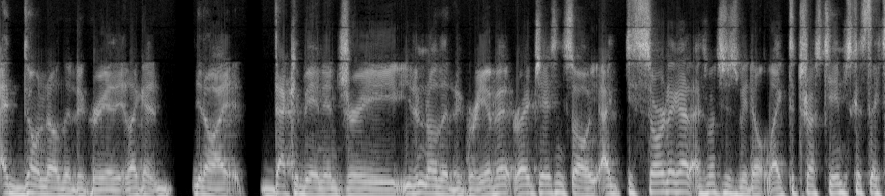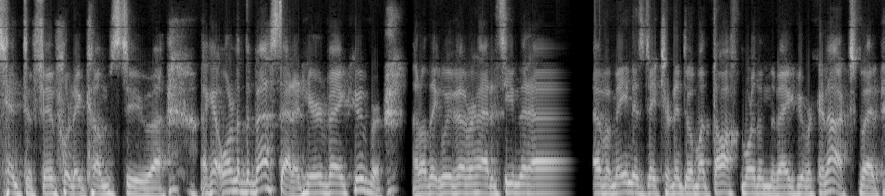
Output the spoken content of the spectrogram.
I don't know the degree of it. Like, you know, I that could be an injury. You don't know the degree of it, right, Jason? So I sort of got as much as we don't like to trust teams because they tend to fib when it comes to. Uh, I got one of the best at it here in Vancouver. I don't think we've ever had a team that have a maintenance day turned into a month off more than the Vancouver Canucks. But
